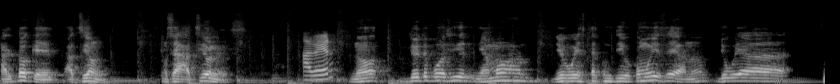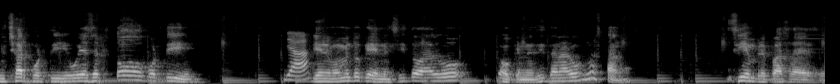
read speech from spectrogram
Al toque, acción. O sea, acciones. A ver. ¿no? Yo te puedo decir, mi amor, yo voy a estar contigo, como yo sea, ¿no? Yo voy a luchar por ti, voy a hacer todo por ti. Ya. Y en el momento que necesito algo o que necesitan algo, no están. Siempre pasa eso.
